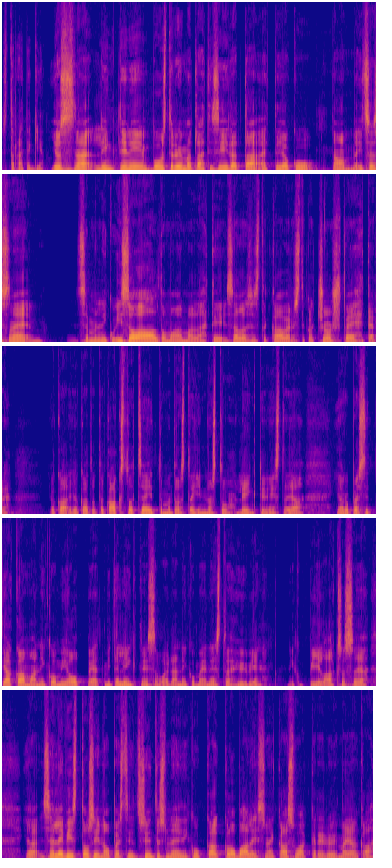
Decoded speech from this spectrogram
strategia? Jos siis nämä LinkedInin boostiryhmät lähti siitä, että, että joku, no itse asiassa ne semmoinen niin kuin iso aalto maailman lähti sellaisesta kaverista kuin Josh Fechter, joka, joka tota 2017 innostui LinkedInistä ja, ja rupesi sitten jakamaan niin omia oppeja, että miten LinkedInissä voidaan niin menestyä hyvin niin piilaaksossa. Ja, ja se levisi tosi nopeasti, että syntyi sellainen niin globaali kasvuhakkeriryhmä, joka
